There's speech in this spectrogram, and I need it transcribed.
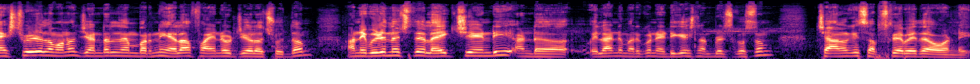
నెక్స్ట్ వీడియోలో మనం జనరల్ నెంబర్ని ఎలా ఫైండ్ అవుట్ చేయాలో చూద్దాం. అండ్ వీడియో నచ్చితే లైక్ చేయండి. అండ్ ఇలాంటి మరికొన్ని ఎడ్యుకేషన్ అప్డేట్స్ కోసం ఛానల్కి సబ్స్క్రైబ్ అయితే అవ్వండి.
